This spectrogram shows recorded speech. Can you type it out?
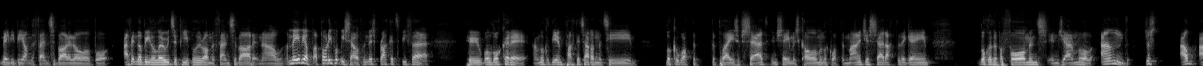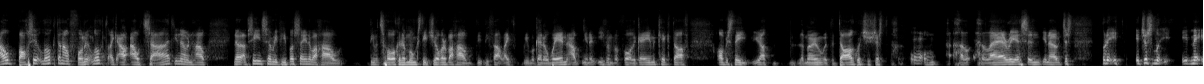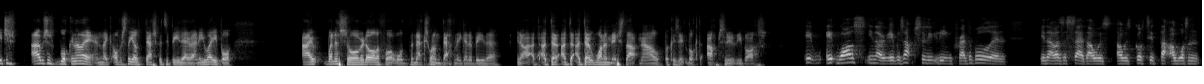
Maybe be on the fence about it all. But I think there'll be loads of people who are on the fence about it now. And maybe I'll probably put myself in this bracket to be fair, who will look at it and look at the impact it's had on the team. Look at what the, the players have said in Seamus Coleman. Look what the manager said after the game. Look at the performance in general, and just how how boss it looked and how fun it looked, like outside, you know, and how you know I've seen so many people saying about how they were talking amongst each other about how they felt like we were going to win, out, you know, even before the game kicked off. Obviously, you had the moment with the dog, which was just um, hilarious, and you know, just but it it just it made it just I was just looking at it and like obviously I was desperate to be there anyway, but I when I saw it all, I thought, well, the next one I'm definitely going to be there you know, I, I don't, I, I don't want to miss that now because it looked absolutely boss. It it was, you know, it was absolutely incredible, and you know, as I said, I was I was gutted that I wasn't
